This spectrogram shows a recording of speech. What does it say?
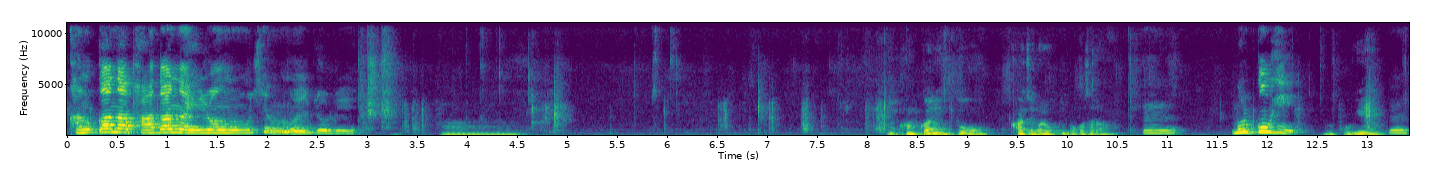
강가나 바다나 이런 생물들이 음. 그럼 강가에 또 가재 말고 또 뭐가 살아? 음, 물고기 물고기. 음,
